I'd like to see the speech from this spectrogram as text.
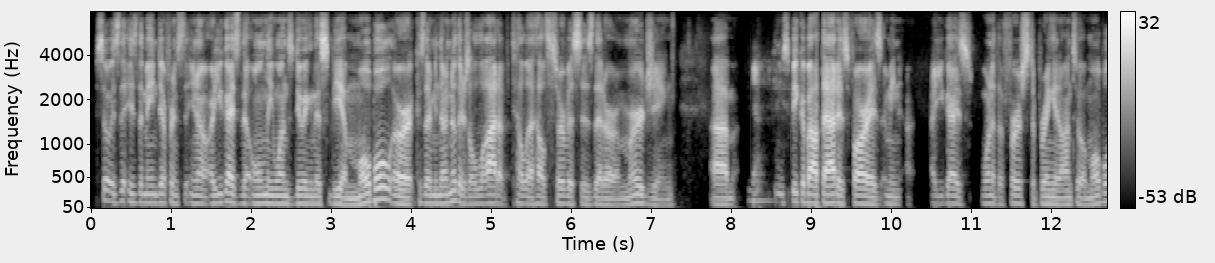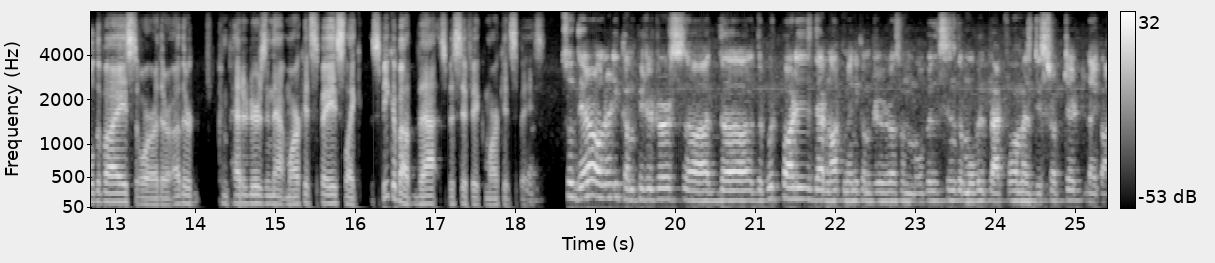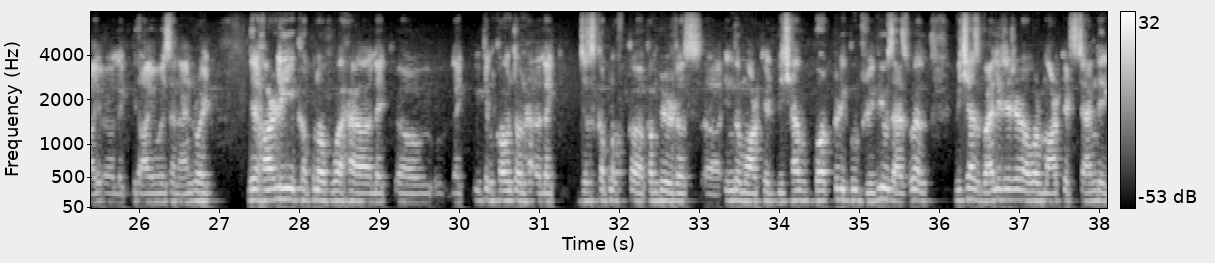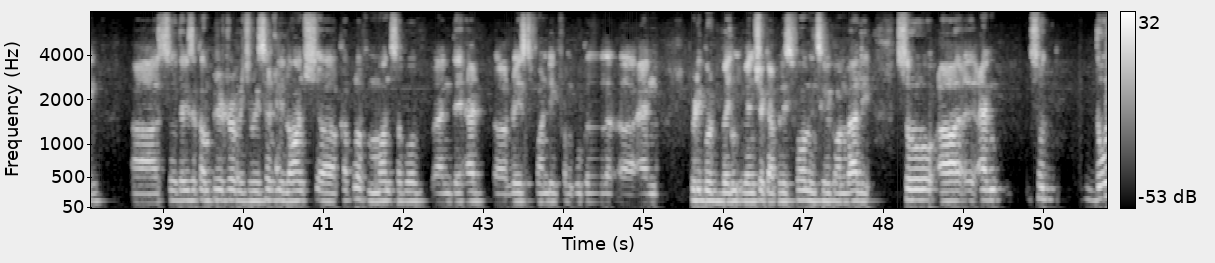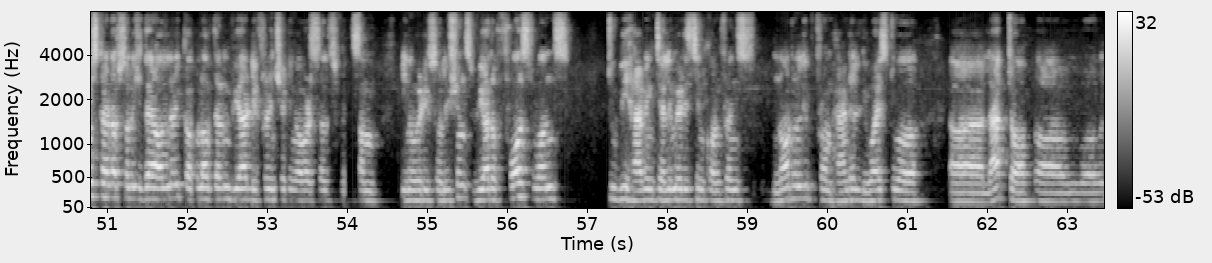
So is the is the main difference that you know are you guys the only ones doing this via mobile or because I mean I know there's a lot of telehealth services that are emerging. Um, yeah. Can you speak about that as far as I mean are you guys one of the first to bring it onto a mobile device or are there other competitors in that market space? Like speak about that specific market space. So there are already competitors. Uh, the the good part is there are not many competitors on mobile since the mobile platform has disrupted like I, uh, like with ios and android there are hardly a couple of uh, like uh, like you can count on uh, like just a couple of uh, competitors in the market which have got pretty good reviews as well which has validated our market standing uh, so there is a competitor which recently launched uh, a couple of months ago, and they had uh, raised funding from Google uh, and pretty good venture capitalist firm in Silicon Valley. So uh, and so those kind of solutions, there are already a couple of them. We are differentiating ourselves with some innovative solutions. We are the first ones to be having telemedicine conference not only from handheld device to a uh, laptop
